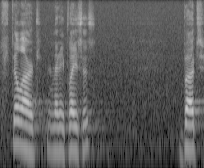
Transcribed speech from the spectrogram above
Still aren't in many places. But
